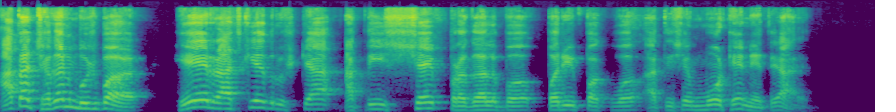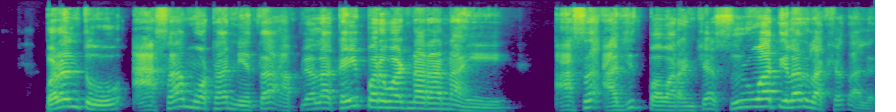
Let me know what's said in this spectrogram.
आता छगन भुजबळ हे राजकीय दृष्ट्या अतिशय प्रगल्भ परिपक्व अतिशय मोठे नेते आहेत. परंतु असा मोठा नेता आपल्याला काही परवडणारा नाही असं अजित पवारांच्या सुरुवातीलाच लक्षात आलं.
